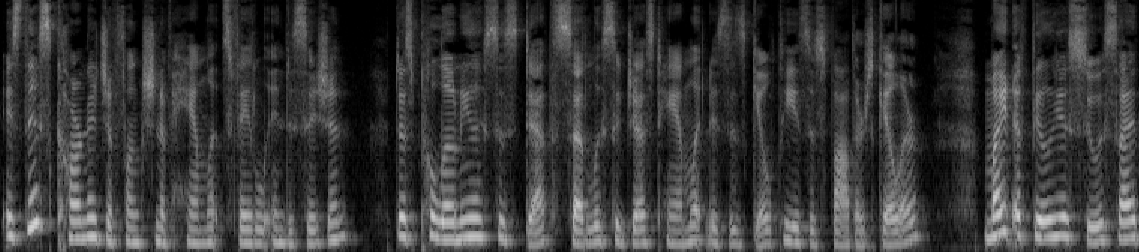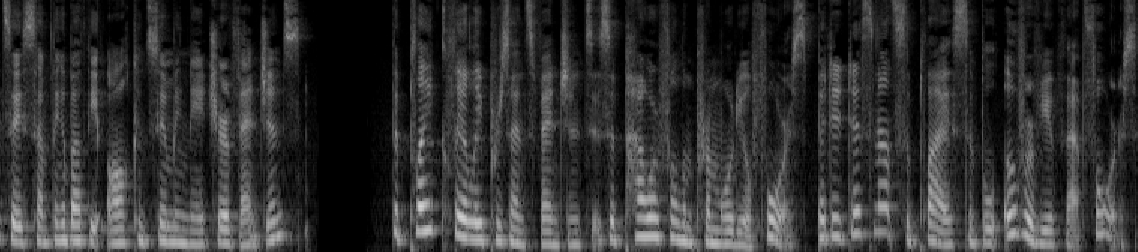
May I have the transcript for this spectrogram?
Is this carnage a function of Hamlet's fatal indecision? Does Polonius's death subtly suggest Hamlet is as guilty as his father's killer? Might Ophelia's suicide say something about the all consuming nature of vengeance? The play clearly presents vengeance as a powerful and primordial force, but it does not supply a simple overview of that force,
